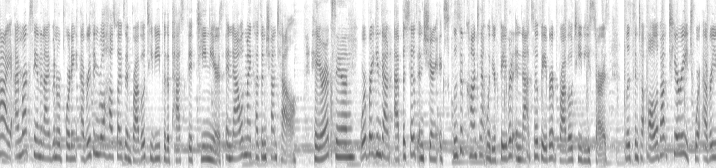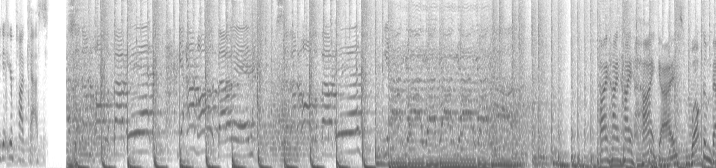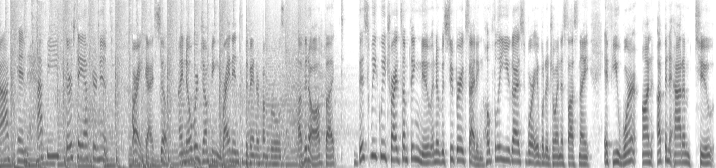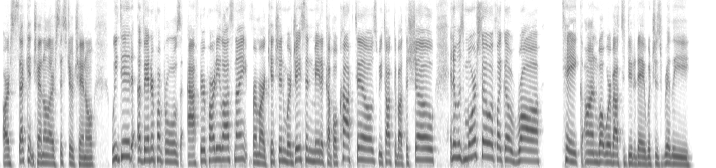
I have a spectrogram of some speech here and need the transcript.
Hi, I'm Roxanne, and I've been reporting everything Real Housewives and Bravo TV for the past 15 years, and now with my cousin Chantel. Hey, Roxanne. We're breaking down episodes and sharing exclusive content with your favorite and not so favorite Bravo TV stars. Listen to All About TRH wherever you get your podcasts. Hi, hi, hi, hi, guys. Welcome back and happy Thursday afternoon. All right, guys. So I know we're jumping right into the Vanderpump rules of it all, but this week we tried something new and it was super exciting. Hopefully, you guys were able to join us last night. If you weren't on Up and Adam 2, our second channel, our sister channel, we did a Vanderpump Rules after party last night from our kitchen where Jason made a couple cocktails. We talked about the show, and it was more so of like a raw take on what we're about to do today, which is really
